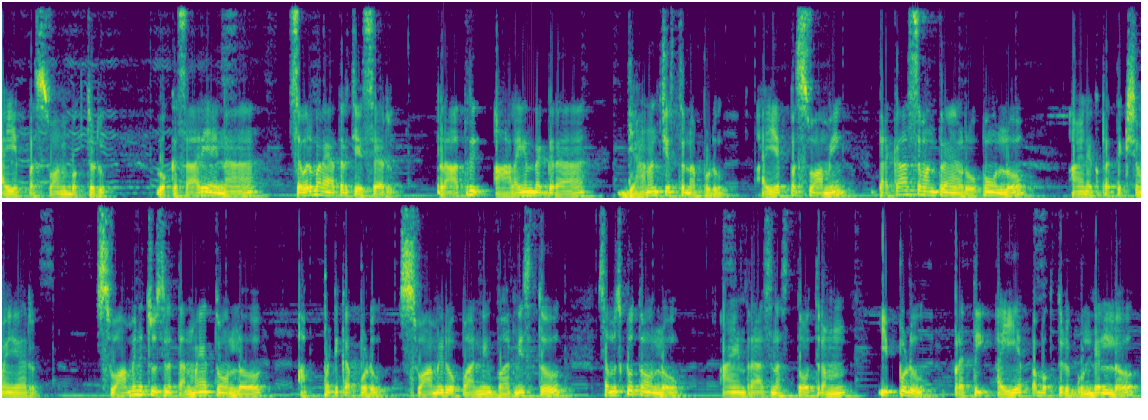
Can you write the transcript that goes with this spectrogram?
అయ్యప్ప స్వామి భక్తుడు. ఒకసారి ఆయన శబరిమల యాత్ర చేశారు. రాత్రి ఆలయం దగ్గర ధ్యానం చేస్తున్నప్పుడు అయ్యప్ప స్వామి ప్రకాశవంతమైన రూపంలో ఆయనకు ప్రత్యక్షమయ్యారు. స్వామిని చూసిన తన్మయత్వంలో అప్పటికప్పుడు స్వామి రూపాన్ని వర్ణిస్తూ సంస్కృతంలో ఆయన రాసిన స్తోత్రం ఇప్పుడు ప్రతి అయ్యప్ప భక్తుడి గుండెల్లో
